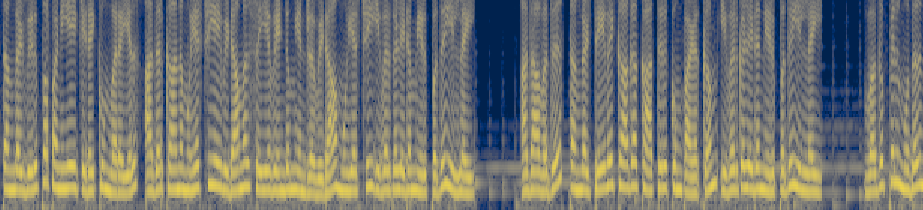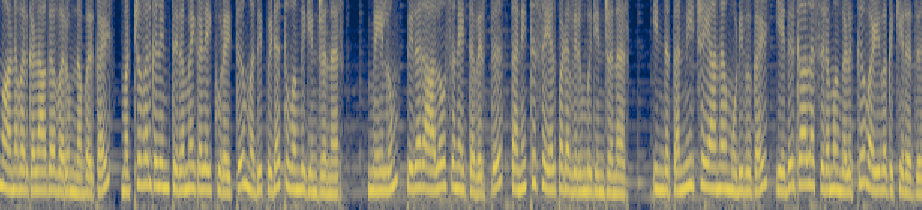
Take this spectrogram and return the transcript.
தங்கள் விருப்ப பணியை கிடைக்கும் வரையில் அதற்கான முயற்சியை விடாமல் செய்ய வேண்டும் என்ற விடா முயற்சி இவர்களிடம் இருப்பது இல்லை. அதாவது தங்கள் தேவைக்காக காத்திருக்கும் பழக்கம் இவர்களிடம் இருப்பது இல்லை. வகுப்பில் முதல் மாணவர்களாக வரும் நபர்கள் மற்றவர்களின் திறமைகளை குறைத்து மதிப்பிட துவங்குகின்றனர். மேலும் பிறர் ஆலோசனை தவிர்த்து தனித்து செயல்பட விரும்புகின்றனர். இந்த தன்னிச்சையான முடிவுகள் எதிர்கால சிரமங்களுக்கு வழிவகுக்கிறது.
